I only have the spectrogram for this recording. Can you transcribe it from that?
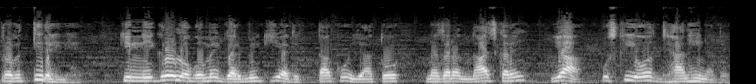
प्रवृत्ति रही है कि निग्रो लोगों में गर्मी की अधिकता को या तो नजरअंदाज करें या उसकी ओर ध्यान ही न दें।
